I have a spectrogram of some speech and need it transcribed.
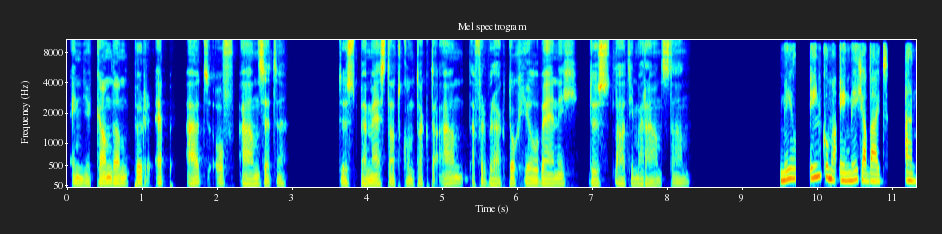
En je kan dan per app uit of aanzetten. Dus bij mij staat contacten aan, dat verbruikt toch heel weinig, dus laat die maar aanstaan. Mail 1,1 megabyte aan.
